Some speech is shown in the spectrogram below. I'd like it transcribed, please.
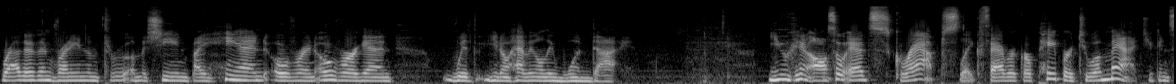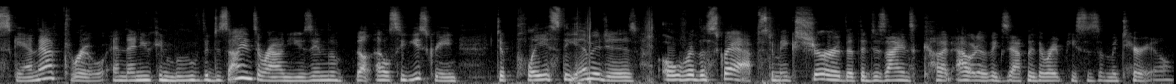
rather than running them through a machine by hand over and over again with, you know, having only one die. You can also add scraps like fabric or paper to a mat. You can scan that through and then you can move the designs around using the LCD screen to place the images over the scraps to make sure that the design's cut out of exactly the right pieces of material.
